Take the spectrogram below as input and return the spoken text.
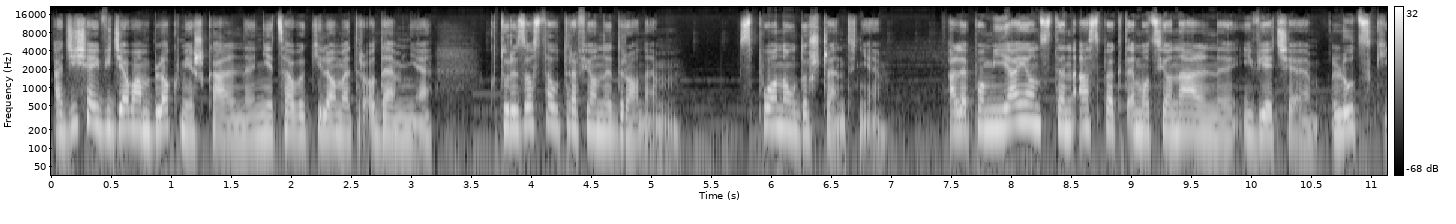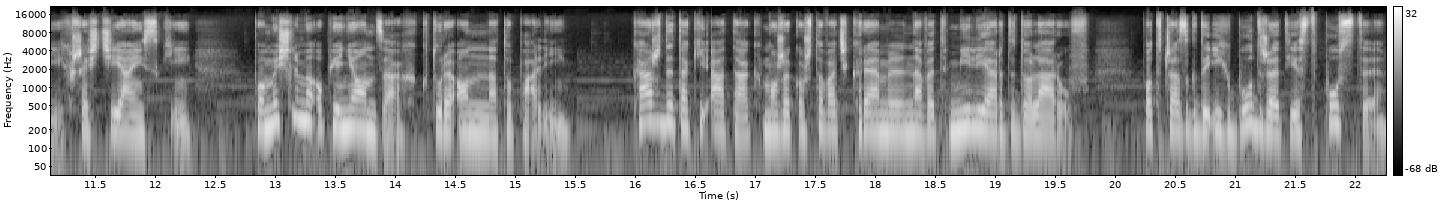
A dzisiaj widziałam blok mieszkalny, niecały kilometr ode mnie, który został trafiony dronem. Spłonął doszczętnie. Ale pomijając ten aspekt emocjonalny i wiecie, ludzki, chrześcijański, pomyślmy o pieniądzach, które on na to pali. Każdy taki atak może kosztować Kreml nawet miliard dolarów, podczas gdy ich budżet jest pusty,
